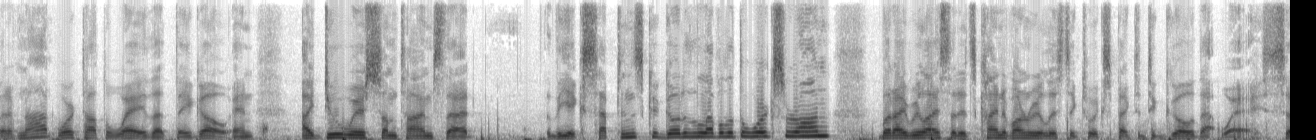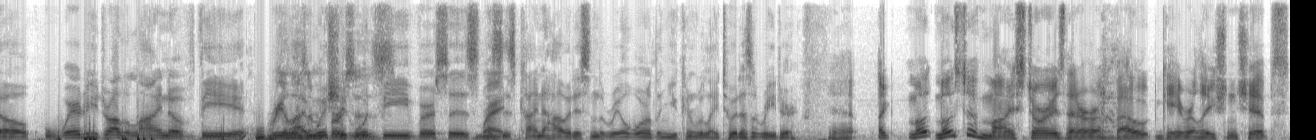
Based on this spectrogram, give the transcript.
but have not worked out the way that they go. And I do wish sometimes that the acceptance could go to the level that the works are on, but I realize that it's kind of unrealistic to expect it to go that way. So, where do you draw the line of the Realism I wish it would be versus Right. this is kind of how it is in the real world, and you can relate to it as a reader? Yeah, like mo- most of my stories that are about gay relationships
